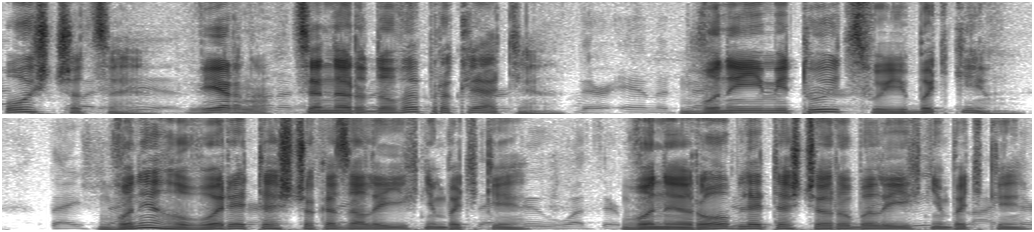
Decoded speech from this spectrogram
Ось що це. Вірно. Це народове прокляття. Вони імітують своїх батьків. Вони говорять те, що казали їхні батьки. Вони роблять те, що робили їхні батьки.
